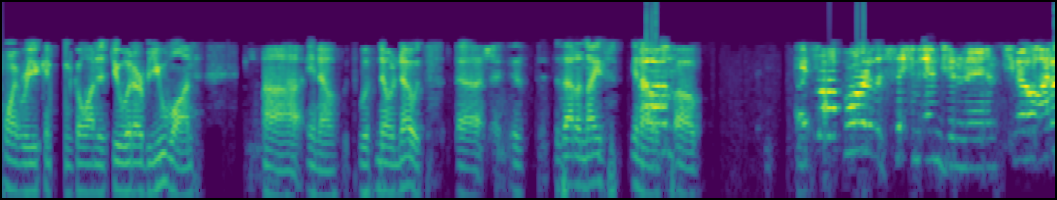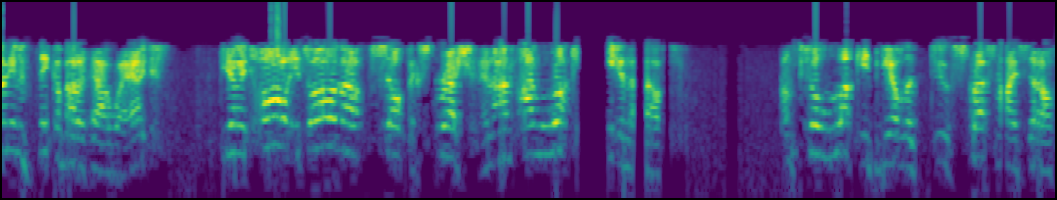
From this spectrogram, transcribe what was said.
point where you can go on and do whatever you want, uh, you know, with, with no notes. Uh, is is that a nice, you know? Um, uh, It's all part of the same engine, man. You know, I don't even think about it that way. I just, you know, it's all it's all about self-expression, and I'm I'm lucky enough. I'm so lucky to be able to, to express myself,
